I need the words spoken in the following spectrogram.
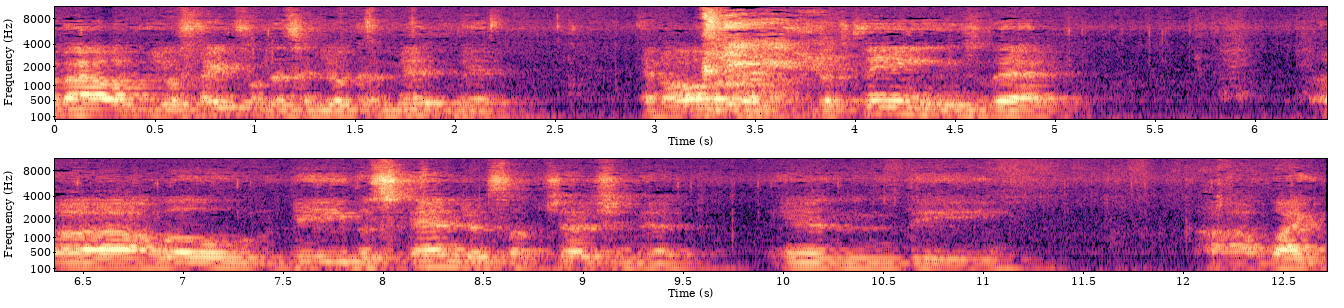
about your faithfulness and your commitment and all the, the things that uh, will be the standards of judgment in the uh, white,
